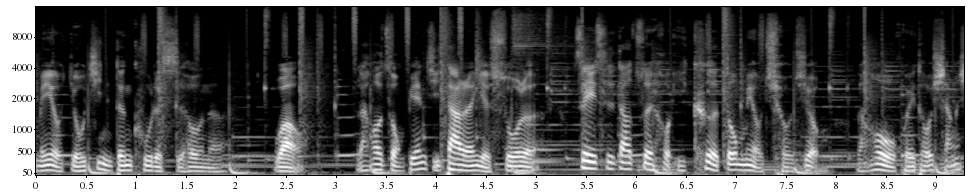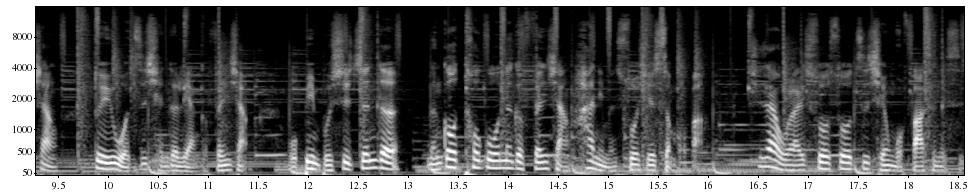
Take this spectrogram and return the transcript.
没有油尽灯枯的时候呢？”哇哦！然后总编辑大人也说了，这一次到最后一刻都没有求救。然后我回头想想，对于我之前的两个分享，我并不是真的能够透过那个分享和你们说些什么吧。现在我来说说之前我发生的事。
